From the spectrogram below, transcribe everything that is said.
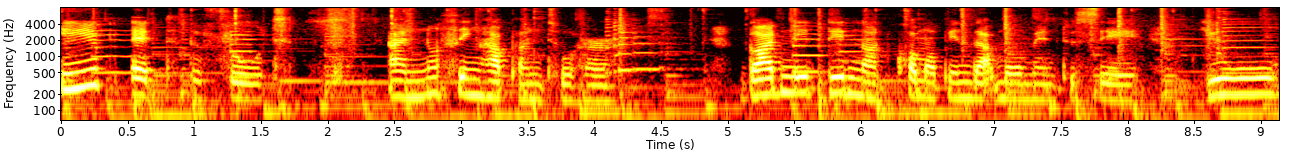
Eve ate the fruit and nothing happened to her. God did not come up in that moment to say, You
